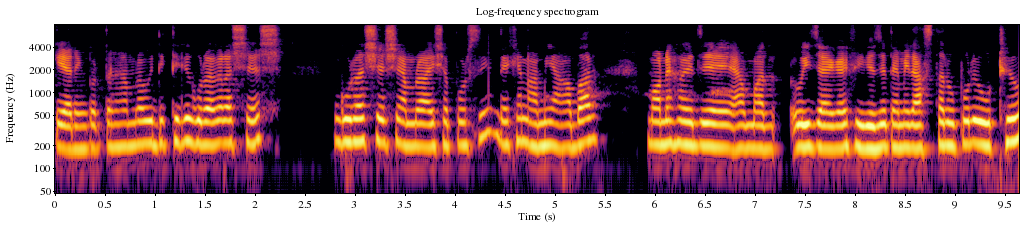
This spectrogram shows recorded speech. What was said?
কেয়ারিং করতে হয়। আমরা ওই দিক থেকে ঘোরাঘোরা শেষ। ঘোরার শেষে আমরা আইসা পড়ছি। দেখেন আমি আবার মনে হয় যে আমার ওই জায়গায় ফিরে যেতে, আমি রাস্তার উপরে উঠেও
